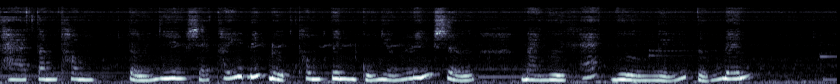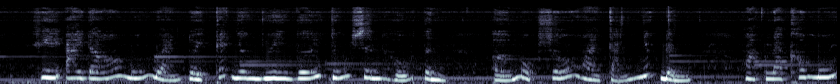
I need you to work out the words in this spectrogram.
tha tâm thông tự nhiên sẽ thấy biết được thông tin của những lý sự mà người khác vừa nghĩ tưởng đến. Khi ai đó muốn đoạn tuyệt các nhân duyên với chúng sinh hữu tình ở một số hoàn cảnh nhất định, hoặc là không muốn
